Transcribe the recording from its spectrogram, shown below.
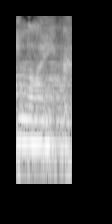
Godlike.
